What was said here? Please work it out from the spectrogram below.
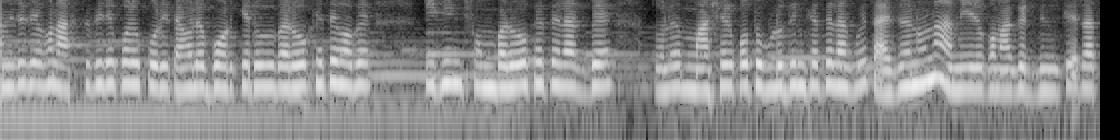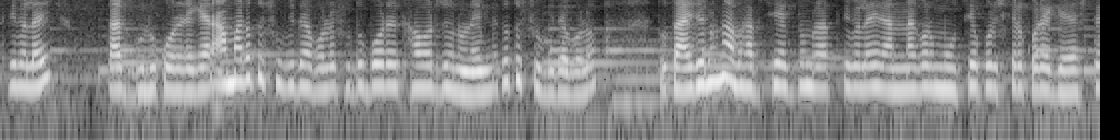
আমি যদি এখন আস্তে ধীরে করে করি, তাহলে বরকে রবিবারেও খেতে হবে, টিফিন সোমবারেও খেতে লাগবে, তাহলে মাসের কতগুলো দিন খেতে লাগবে, তাই জন্য না আমি এরকম আগের দিনকে রাত্রিবেলায় কাজগুলো করে রেখে, আর আমারও তো সুবিধা বলো, শুধু বরের খাওয়ার জন্য না, এমনিতে তো সুবিধা বলো। তো তাই জন্য না ভাবছি একদম রাত্রিবেলায় রান্নাঘর মুছে পরিষ্কার করে গ্যাসটা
